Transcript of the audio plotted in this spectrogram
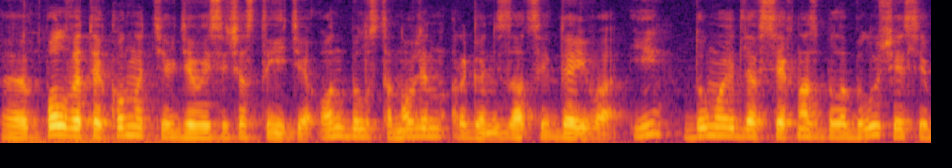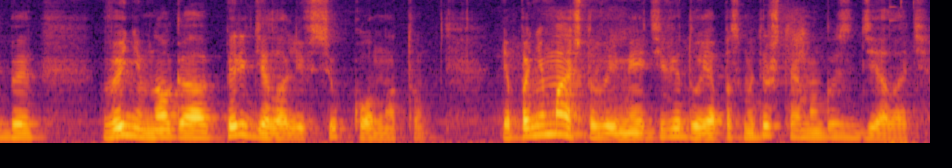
Э, пол в этой комнате, где вы сейчас стоите, он был установлен организацией Дэйва. И, думаю, для всех нас было бы лучше, если бы вы немного переделали всю комнату. Я понимаю, что вы имеете в виду. Я посмотрю, что я могу сделать.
